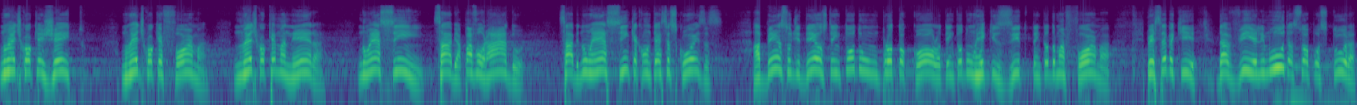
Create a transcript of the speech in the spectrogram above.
Não é de qualquer jeito, não é de qualquer forma, não é de qualquer maneira, não é assim, sabe, apavorado, sabe, não é assim que acontecem as coisas. A bênção de Deus tem todo um protocolo, tem todo um requisito, tem toda uma forma. Perceba que Davi, ele muda a sua postura,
